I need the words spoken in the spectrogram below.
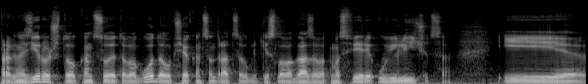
прогнозируют, что к концу этого года общая концентрация углекислого газа в атмосфере увеличится. И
